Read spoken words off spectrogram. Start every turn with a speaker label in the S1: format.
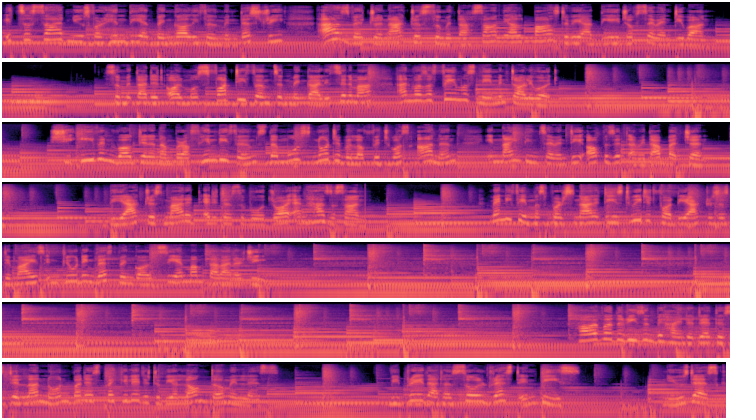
S1: It's a sad news for Hindi and Bengali film industry as veteran actress Sumita Sanyal passed away at the age of 71. Sumita did almost 40 films in Bengali cinema and was a famous name in Tollywood. She even worked in a number of Hindi films, the most notable of which was Anand in 1970 opposite Amitabh Bachchan. The actress married editor Subodh Roy and has a son. Many famous personalities tweeted for the actress's demise, including West Bengal CM Mamta Banerjee. However, the reason behind her death is still unknown but is speculated to be a long term illness. We pray that her soul rest in peace. News Desk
